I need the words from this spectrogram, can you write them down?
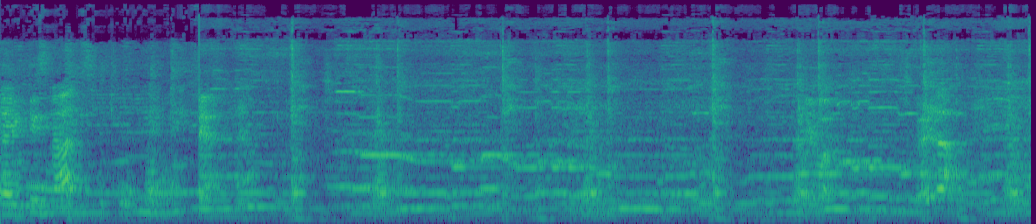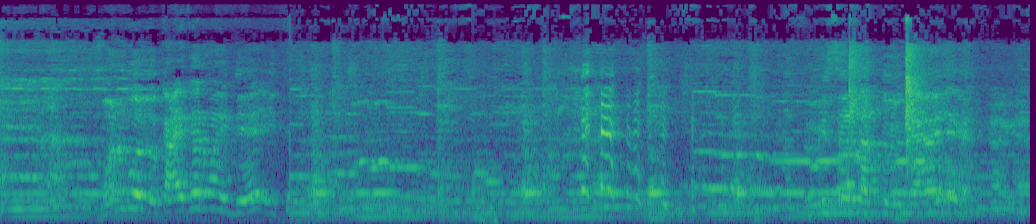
आता एकटीच. कळलं? म्हणून बोललो? काय कर माहितीये इथे विसरलात तुम्ही काय माहितीये का? काय? काय?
